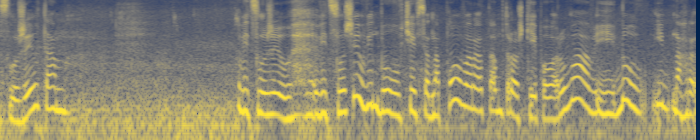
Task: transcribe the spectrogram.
служив там. Відслужив, відслужив, він був, вчився на повара, там трошки і поварував, і, ну, і на,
